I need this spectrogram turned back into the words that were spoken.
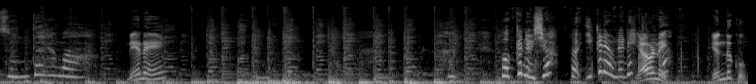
సుందరమా? నేనే. ఒక్క నిమిషం. ఇక్కడే ఉండండి. ఏమండి? ఎందుకు?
